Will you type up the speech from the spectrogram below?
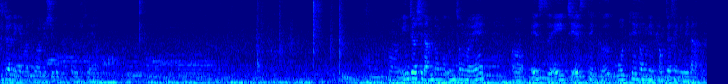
부자 되게만 도와주시고 받들어 주세요. 어, 인천시 남동구 은청로에 어, SH 에스테크 고태형님 병자생입니다.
